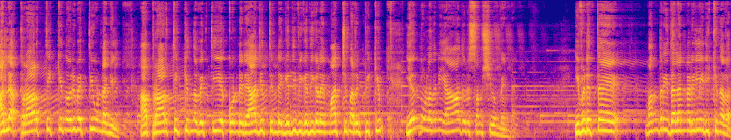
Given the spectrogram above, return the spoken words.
അല്ല പ്രാർത്ഥിക്കുന്ന ഒരു വ്യക്തി ഉണ്ടെങ്കിൽ ആ പ്രാർത്ഥിക്കുന്ന വ്യക്തിയെ കൊണ്ട് രാജ്യത്തിന്റെ ഗതിവിഗതികളെ മാറ്റിമറിപ്പിക്കും എന്നുള്ളതിന് യാതൊരു സംശയവും വേണ്ട. ഇവിടുത്തെ മന്ത്രിതലങ്ങളിൽ ഇരിക്കുന്നവർ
